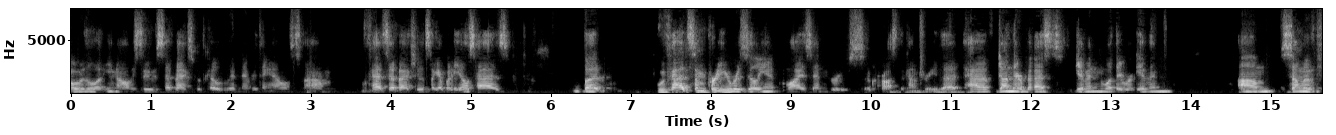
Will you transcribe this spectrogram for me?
over the you know obviously with setbacks with COVID and everything else. Um, we've had setbacks just like everybody else has, but we've had some pretty resilient YSN groups across the country that have done their best given what they were given. Um, some have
